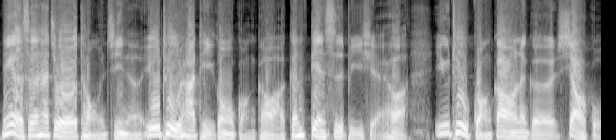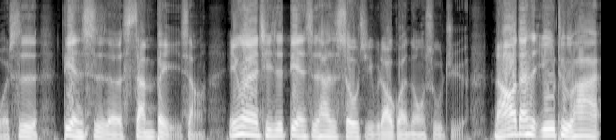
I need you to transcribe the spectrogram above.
尼尔森他就有统计呢，YouTube 它提供的广告啊，跟电视比起来的话，YouTube 广告那个效果是电视的三倍以上。因为其实电视它是收集不到观众数据，然后但是 YouTube 它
